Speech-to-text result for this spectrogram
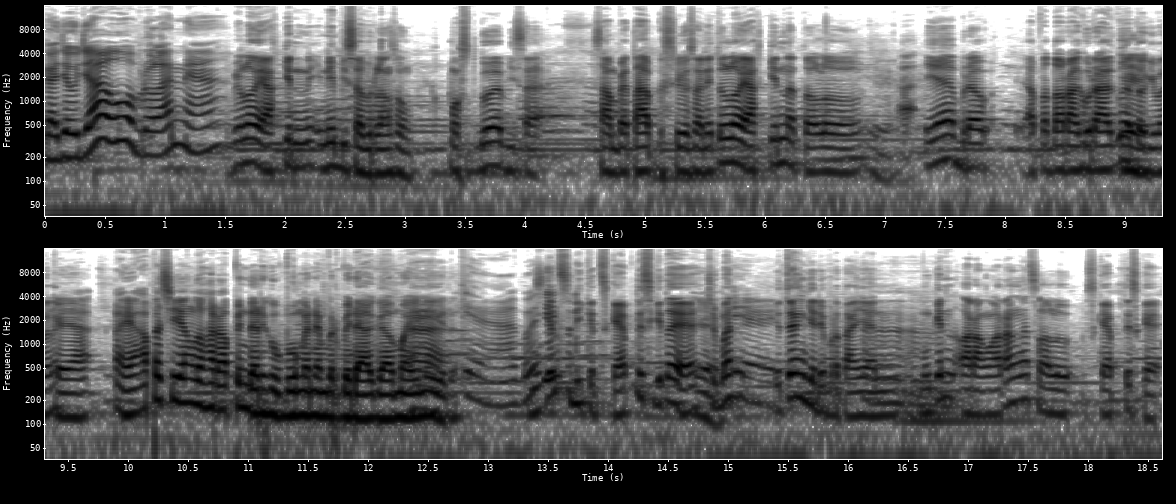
nggak jauh-jauh obrolannya. Tapi lo yakin ini bisa berlangsung? Maksud gue bisa sampai tahap keseriusan itu lo yakin atau lo ah, ya berapa apa tau ragu-ragu Iya, atau gimana? Kayak kayak apa sih yang lo harapin dari hubungan yang berbeda agama ini Nah. gitu? ya gue sih Mungkin sedikit skeptis kita ya, Iya. cuman Iya. itu yang jadi pertanyaan. Mungkin orang-orang kan selalu skeptis kayak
